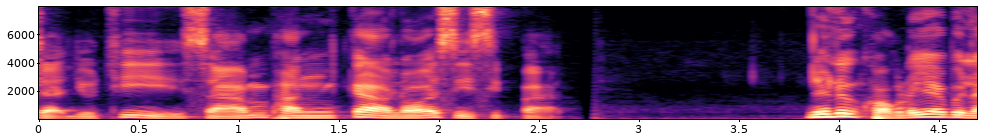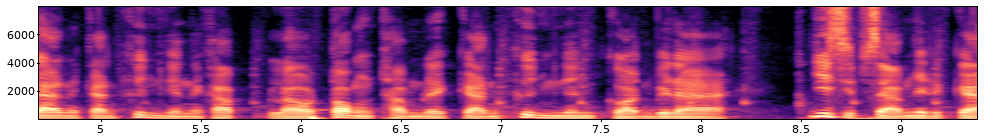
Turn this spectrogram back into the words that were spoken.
จะอยู่ที่ 3,940 บาท ในเรื่องของระยะเวลาในการขึ้นเงินนะครับ เราต้องทำรายการขึ้นเงินก่อนเวลา 23นาฬิกา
